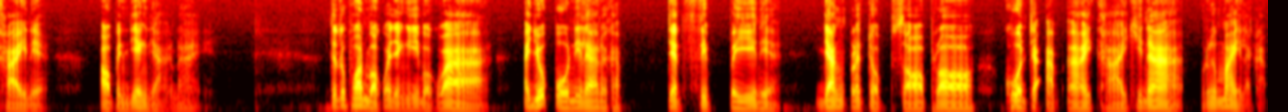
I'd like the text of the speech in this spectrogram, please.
ใครเนี่ย เอาเป็นเยี่ยงอย่างได้จตุพรบอกว่าอย่างนี้บอกว่า อายุปูนนี้แล้วนะครับเจ็ดสิบปีเนี่ยยังประจบสอพลอควรจะอับอายขายขี้หน้าหรือไม่ล่ะครับ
